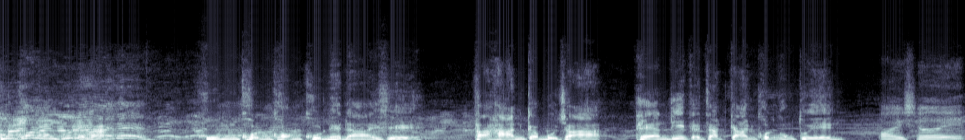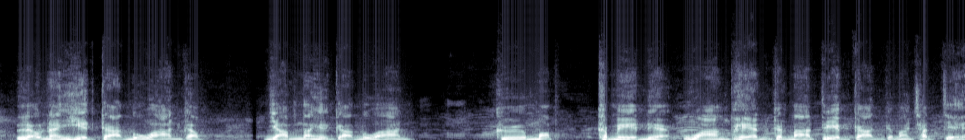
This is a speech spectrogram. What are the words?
คุณคนของคุณให้ได้ดิคุมคนของคุณให้ได้สิทหารกัมพูชาแทนที่จะจัดการคนของตัวเองปล่อยเฉยแล้วในเหตุการณ์เมื่อวานครับ ย้ำนะเหตุการณ์เมื่อวาน คือม็อบ เขมรเนี่ยวางแผนกันมาเตรียมการกันมาชัดเจน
